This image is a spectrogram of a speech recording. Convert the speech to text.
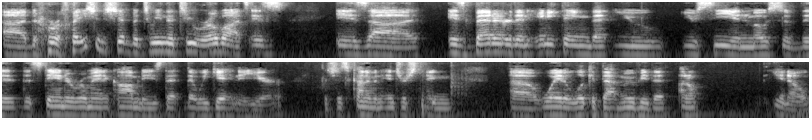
uh, the relationship between the two robots is is uh, is better than anything that you you see in most of the the standard romantic comedies that that we get in a year it's just kind of an interesting uh, way to look at that movie that i don't you know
